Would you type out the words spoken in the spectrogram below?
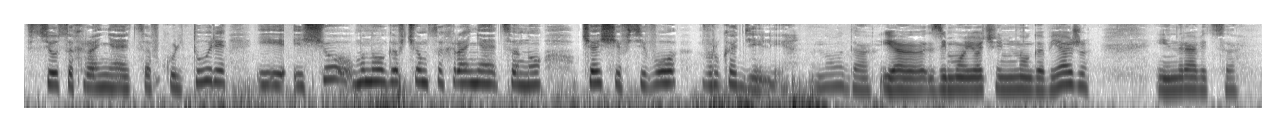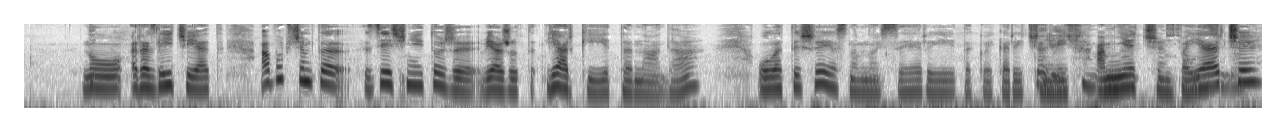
Все сохраняется в культуре. И еще много в чем сохраняется, но чаще всего в рукоделии. Ну да. Я зимой очень много вяжу и нравится но различия от... А, в общем-то, здешние тоже вяжут яркие тона, да? У латышей основной серый такой коричневый, коричневый а мне чем поярче,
